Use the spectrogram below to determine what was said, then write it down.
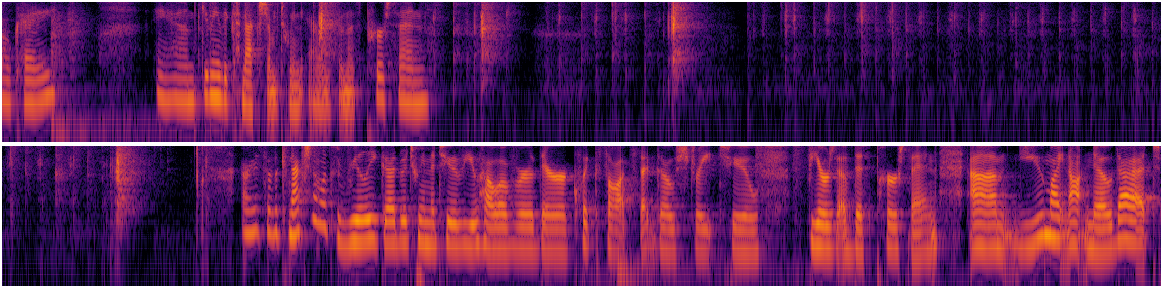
Okay. And give me the connection between Aries and this person. So the connection looks really good between the two of you. However, there are quick thoughts that go straight to fears of this person. Um, you might not know that,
